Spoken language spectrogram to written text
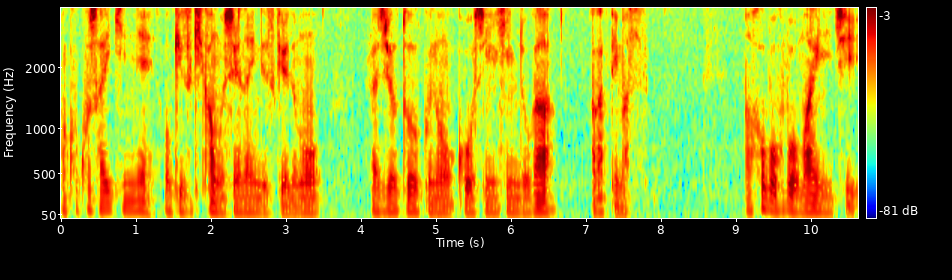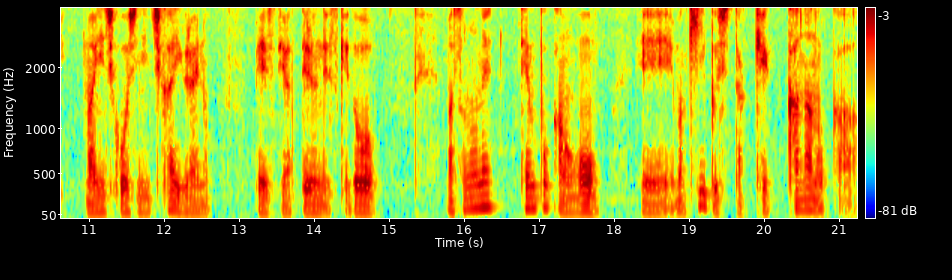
まあ、ここ最近ねお気づきかもしれないんですけれどもラジオトークの更新頻度が上がっています、まあ、ほぼほぼ毎日毎日更新に近いぐらいのペースでやってるんですけど、まあ、そのねテンポ感を、えー、まあ、キープした結果なのか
